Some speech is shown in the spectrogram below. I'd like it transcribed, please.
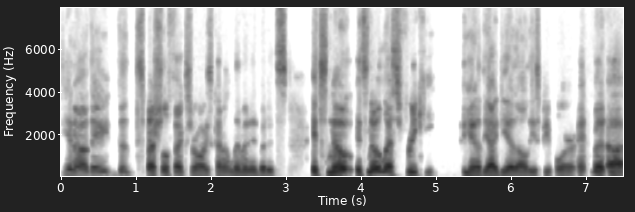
you know, they the special effects are always kind of limited, but it's it's no it's no less freaky. You know, the idea that all these people are. But uh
